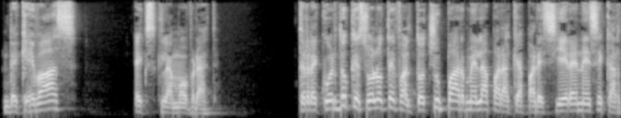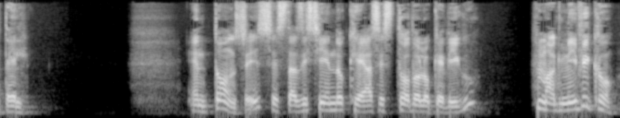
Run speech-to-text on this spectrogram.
¿De qué vas? exclamó Brad. Te recuerdo que solo te faltó chupármela para que apareciera en ese cartel. Entonces, ¿estás diciendo que haces todo lo que digo? Magnífico.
